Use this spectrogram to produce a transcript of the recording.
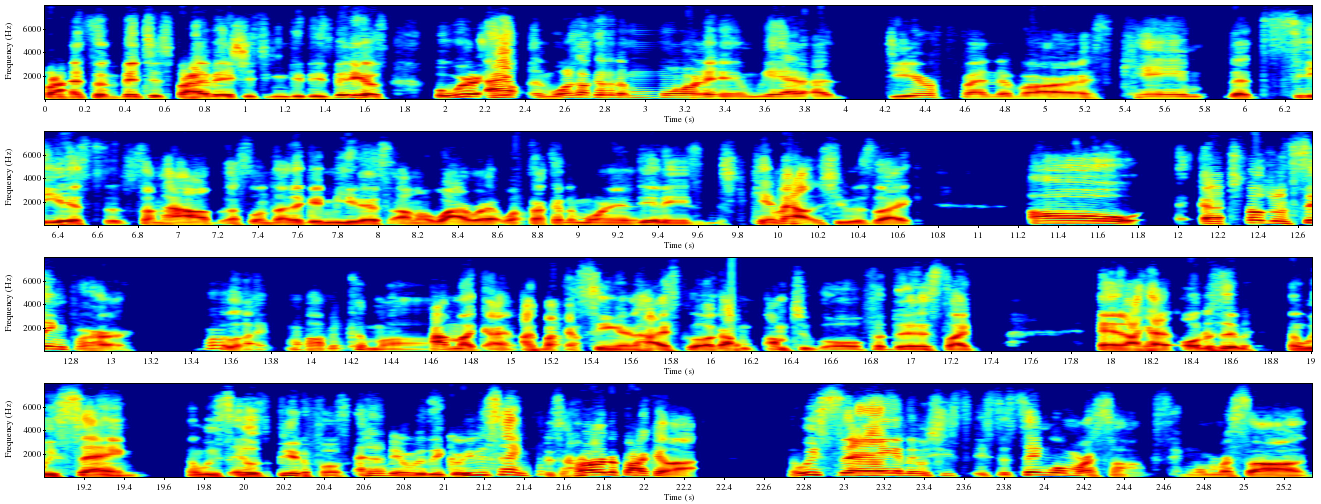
find some vintage Five Aces, you can get these videos. But we're out at one o'clock in the morning, and we had a dear friend of ours came that see us. Somehow, sometimes they can meet us. I don't know why we're at one o'clock in the morning at Denny's. She came out and she was like, "Oh, children sing for her." We're like, mommy, come on. I'm like, I'm like a senior in high school. Like, I'm, I'm too old for this. Like, and I had older siblings, and we sang, and we it was beautiful. It ended up really great. We sang for her in the parking lot, and we sang, and then she used to sing one more song, sing one more song,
